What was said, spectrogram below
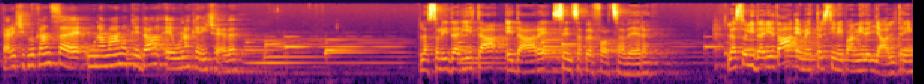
La reciprocanza è una mano che dà e una che riceve. La solidarietà è dare senza per forza avere. La solidarietà è mettersi nei panni degli altri.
